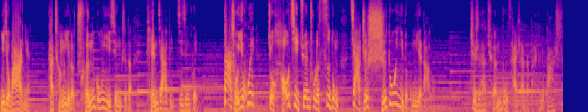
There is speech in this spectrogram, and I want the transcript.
一九八二年，他成立了纯公益性质的田家炳基金会。大手一挥，就豪气捐出了四栋价值十多亿的工业大楼，这是他全部财产的百分之八十。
